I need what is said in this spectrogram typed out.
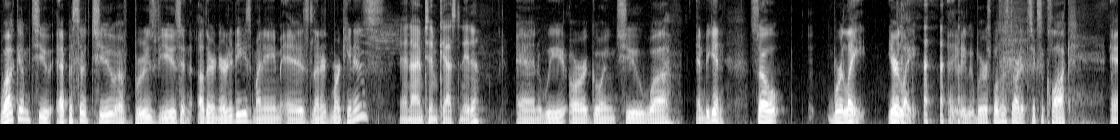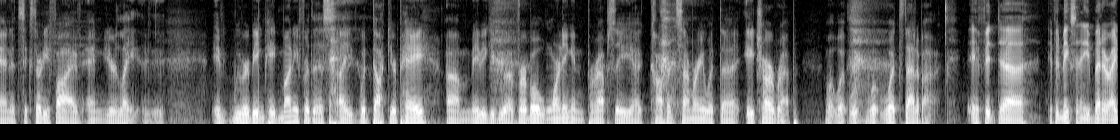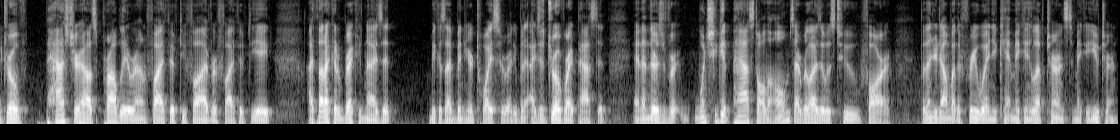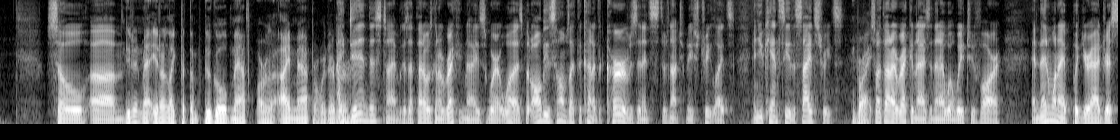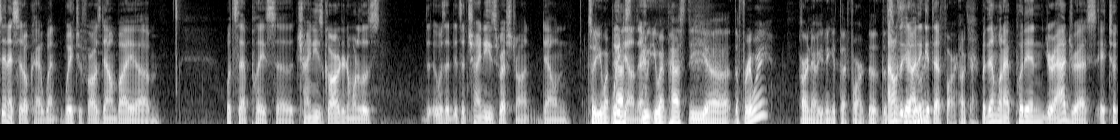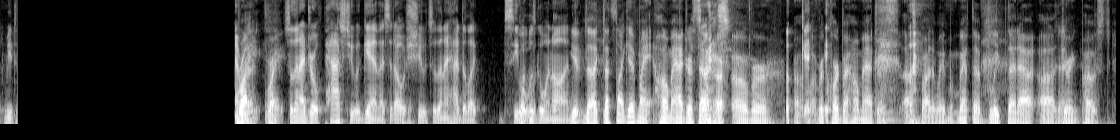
Welcome to episode two of Brews, Views, and Other Nerdities. My name is Leonard Martinez, And I'm Tim Castaneda. and we are going to uh, and begin. So we're late. You're late. Uh, we were supposed to start at six o'clock, and it's six thirty-five, and you're late. Uh, If we were being paid money for this, I would dock your pay. Um, maybe give you a verbal warning and perhaps a uh, conference summary with the HR rep. What, what, what, what what's that about? If it uh, if it makes it any better, I drove past your house probably around 5:55 or 5:58. I thought I could recognize it because I've been here twice already, but I just drove right past it. And then there's ver- once you get past all the homes, I realized it was too far. But then you're down by the freeway and you can't make any left turns to make a U-turn. So um, You didn't ma- you don't like put the Google map or the iMap or whatever. I didn't this time because I thought I was going to recognize where it was. But all these homes, like the kind of the curves, and it's there's not too many streetlights, and you can't see the side streets. Right. So I thought I recognized it, and then I went way too far. And then when I put your address in, I said, okay, I went way too far. I was down by um, what's that place? Uh, Chinese Garden, or one of those. It was a it's a Chinese restaurant down. So you went way past down there. You, you went past the uh, the freeway, or no? You didn't get that far. The, the I don't 60 think I didn't get that far. Okay. But then when I put in your address, it took me to. Right. Right. So then I drove past you again. I said, "Oh shoot!" So then I had to like see what Well, was going on. You, like, let's not give my home address out Sorry. o- over. uh, Okay. record my home address. Uh, by the way, we have to bleep that out uh, Okay. during post.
